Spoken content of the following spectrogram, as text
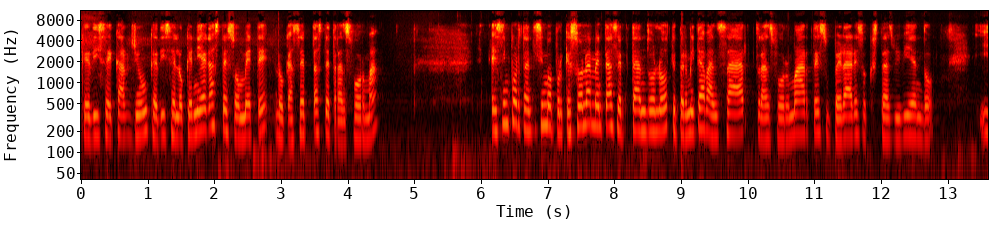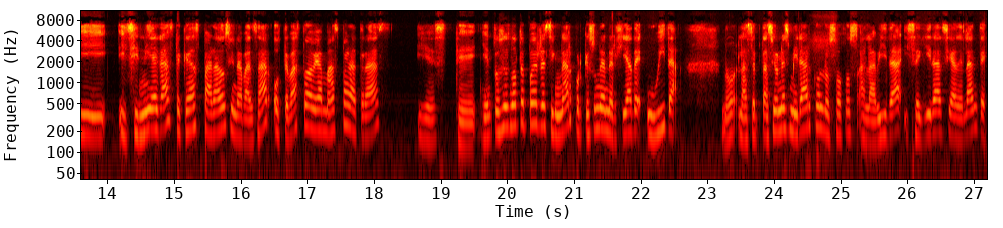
que dice Carl Jung, que dice, lo que niegas te somete, lo que aceptas te transforma. Es importantísimo porque solamente aceptándolo te permite avanzar, transformarte, superar eso que estás viviendo. Y, y si niegas, te quedas parado sin avanzar o te vas todavía más para atrás y este y entonces no te puedes resignar porque es una energía de huida. ¿No? La aceptación es mirar con los ojos a la vida y seguir hacia adelante.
